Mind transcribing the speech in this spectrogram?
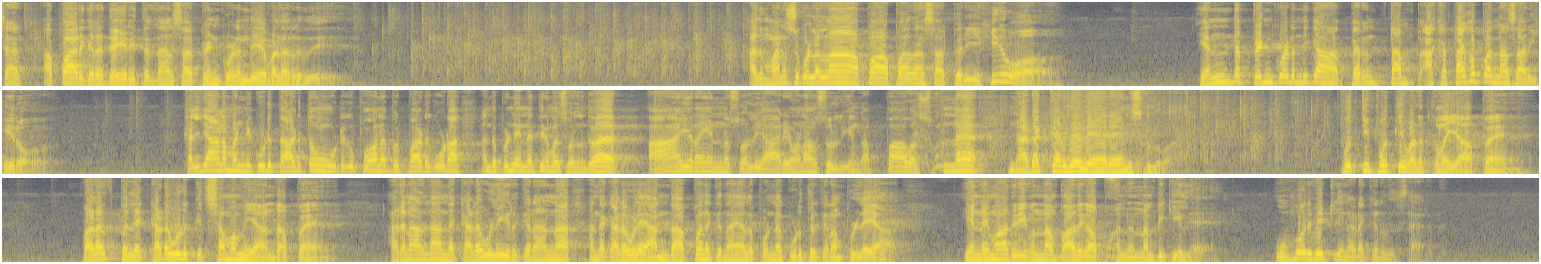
சார் அப்பா இருக்கிற தைரியத்தில் தான் சார் பெண் குழந்தைய வளருது. அது மனசுக்குள்ளெல்லாம் அப்பா அப்பா தான் சார் பெரிய ஹீரோ. எந்த பெண் குழந்தைக்கும் பிறந் தம் அக- தகப்பன் தான் சார் ஹீரோ. கல்யாணம் பண்ணி கொடுத்து அடுத்தவங்க வீட்டுக்கு போன பிற்பாடு கூட அந்த பெண்ணு என்ன தெரியுமா சொல்லுவார் ஆயிரம் என்ன சொல்லி யாரையும் வேணாலும் சொல்லு. எங்கள் அப்பாவை சொன்ன நடக்கிறதே வேறேன்னு சொல்லுவார் பொத்தி பொத்தி வளர்த்தமையா அப்பன் வளர்ப்பில் கடவுளுக்கு சமமையா அந்த அப்பன் அதனால தான் அந்த கடவுளே இருக்கிறான்னா அந்த கடவுளே அந்த அப்பனுக்கு தான் அந்த பொண்ணை கொடுத்துருக்குறான் பிள்ளையா. என்னை மாதிரி இவன் தான் பாதுகாப்பான்னு நம்பிக்கையில் ஒவ்வொரு வீட்லேயும் நடக்கிறது சார் இது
